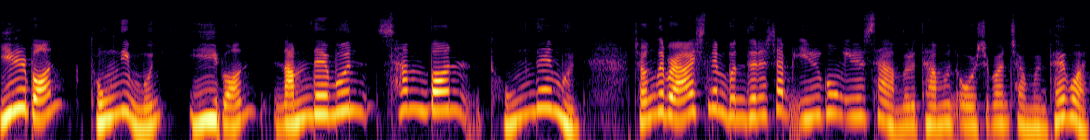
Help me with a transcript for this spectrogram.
1번 독립문, 2번 남대문, 3번 동대문. 정답을 아시는 분들은 샵 1013으로 담은 50원, 장문 100원.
